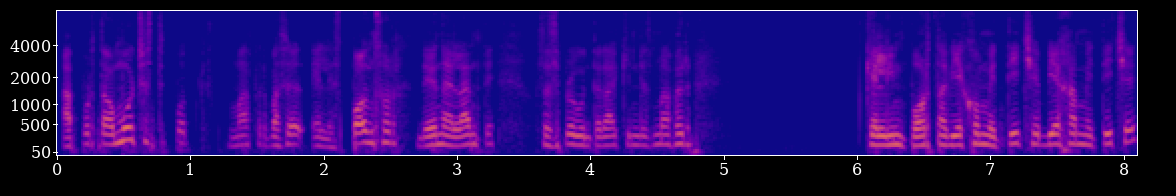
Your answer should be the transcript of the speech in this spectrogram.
ha aportado mucho a este podcast. Maffer va a ser el sponsor de en adelante. Sea, se preguntará quién es Maffer. ¿Qué le importa, viejo metiche, vieja metiche?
